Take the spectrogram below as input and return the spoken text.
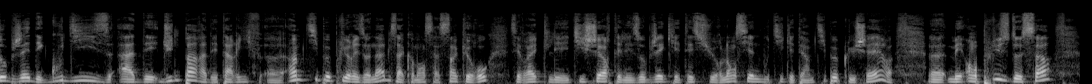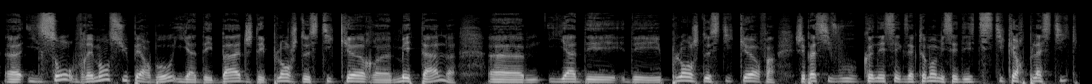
objets, des goodies à d'une part à des tarifs un petit peu plus raisonnables. Ça commence à 5 euros. C'est vrai que les t-shirts et les objets qui étaient sur l'ancienne boutique étaient un petit peu plus chers, mais en plus de ça, ils sont vraiment super beaux. Il y a des badges, des planches de stickers métal euh, il y a des, des planches de stickers. Enfin, je sais pas si vous connaissez exactement, mais c'est des stickers plastiques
